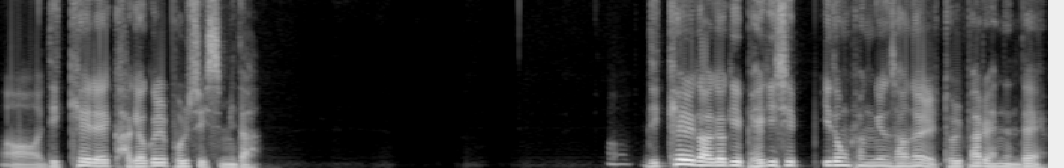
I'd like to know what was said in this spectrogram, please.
어, 니켈의 가격을 볼 수 있습니다. 어, 니켈 가격이 120 이동평균선을 돌파를 했는데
